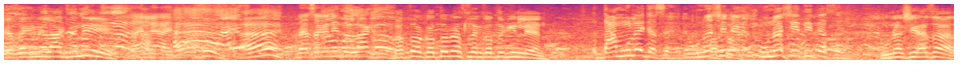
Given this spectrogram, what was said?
কিনে লাগছে নি হ্যাঁ? তো লাগছে। কত কত বেচলেন কত কিনলেন? দাম উলাইতেছে উনাশি টাকা উনাশি দিতেছে। উনাশি হাজার?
